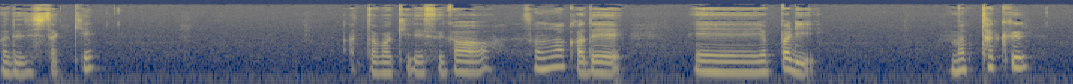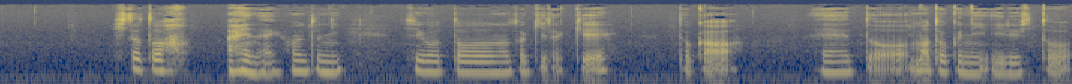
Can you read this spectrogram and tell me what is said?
まででしたっけ？あったわけですがその中で、えー、やっぱり全く人と会えない。本当に仕事の時だけとかえっ、ー、とまあ特にいる人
